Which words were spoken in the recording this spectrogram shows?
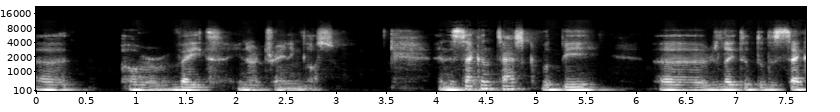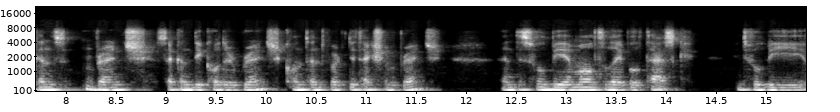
uh, or weight in our training loss. And the second task would be uh, related to the second branch, second decoder branch, content word detection branch. And this will be a multi-label task. It will be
